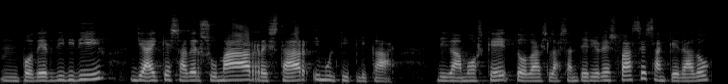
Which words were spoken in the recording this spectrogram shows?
mm, poder dividir ya hay que saber sumar, restar y multiplicar. Digamos que todas las anteriores fases han quedado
